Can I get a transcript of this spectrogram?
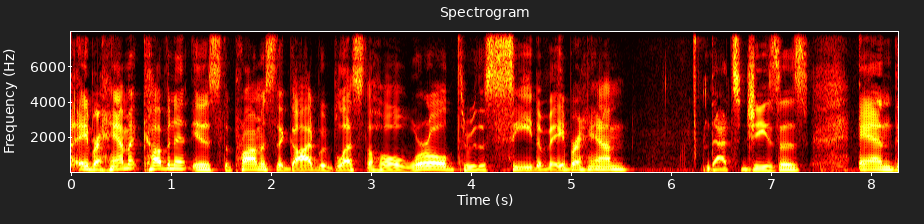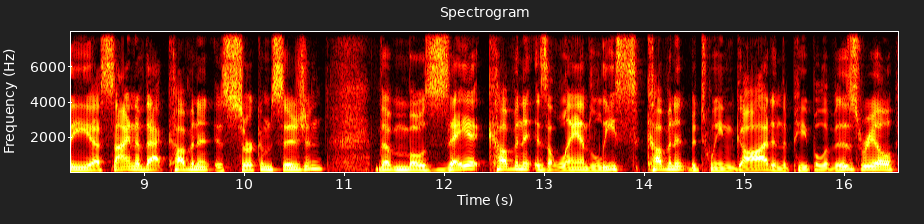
Abrahamic covenant is the promise that God would bless the whole world through the seed of Abraham. That's Jesus. And the uh, sign of that covenant is circumcision. The Mosaic covenant is a land lease covenant between God and the people of Israel.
